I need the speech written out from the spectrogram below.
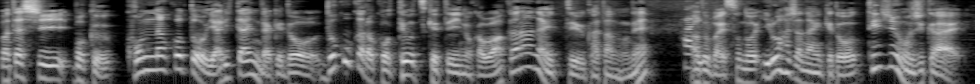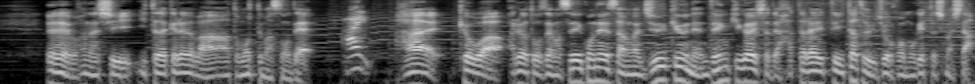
私、僕、こんなことをやりたいんだけど、どこからこう手をつけていいのかわからないっていう方のね、はい。アドバイス、そのいろはじゃないけど、手順を次回、えーお話しいただければなと思ってますので、はい。はい。今日はありがとうございます。英子姉さんが19年電気会社で働いていたという情報もゲットしました。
